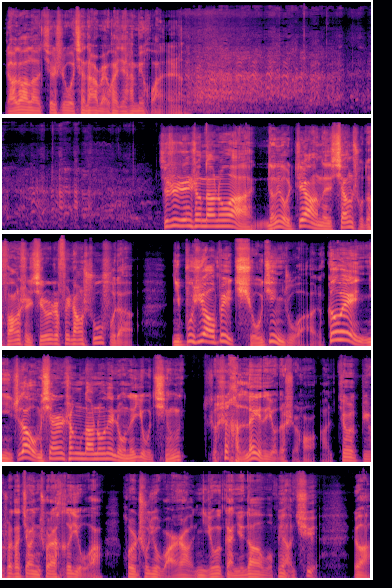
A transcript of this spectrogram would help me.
聊到了确实我欠他二百块钱还没还。其实人生当中啊，能有这样的相处的方式，其实是非常舒服的。你不需要被囚禁住啊。各位，你知道我们现实生活当中那种的友情。是很累的，有的时候啊，就是比如说他叫你出来喝酒啊，或者出去玩啊，你就会感觉到我不想去，是吧？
